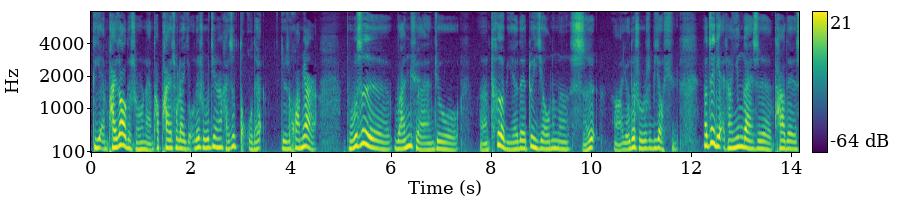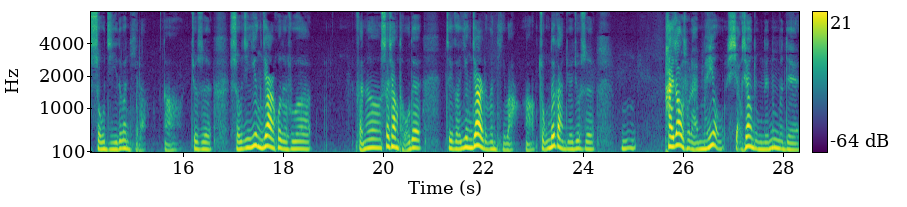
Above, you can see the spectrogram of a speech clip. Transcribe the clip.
点拍照的时候呢，它拍出来有的时候竟然还是抖的，就是画面啊，不是完全就嗯特别的对焦那么实啊，有的时候是比较虚。那这点上应该是它的手机的问题了啊。就是手机硬件或者说，反正摄像头的这个硬件的问题吧。啊，总的感觉就是，嗯，拍照出来没有想象中的那么的，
